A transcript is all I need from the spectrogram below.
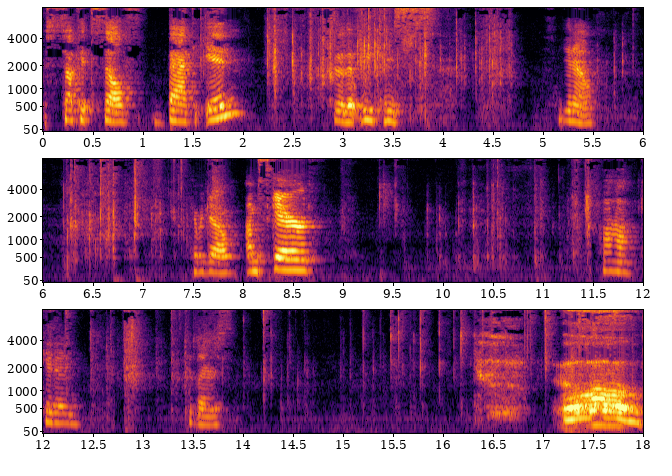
suck itself back in so that we can, you know, here we go. I'm scared. Haha, kidding. Two layers. Oh!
